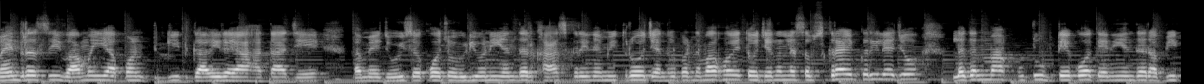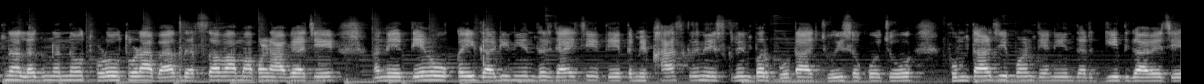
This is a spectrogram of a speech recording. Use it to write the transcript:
મહેન્દ્રસિંહ વામૈયા પણ ગીત ગાવી રહ્યા હતા જે તમે જોઈ શકો છો વિડીયોની અંદર. ખાસ કરીને મિત્રો, ચેનલ પર નવા હોય તો ચેનલને સબસ્ક્રાઈબ કરી લેજો. લગ્નમાં કુટુંબ ટેકો, તેની અંદર અભિકના લગ્નનો થોડો થોડા ભાગ દર્શાવવામાં પણ આવ્યા છે અને તેઓ કઈ ગાડીની અંદર જાય છે તે તમે ખાસ કરીને સ્ક્રીન પર ફોટા જોઈ શકો છો. ફૂમતાળજી પણ તેની અંદર ગીત ગાવે છે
